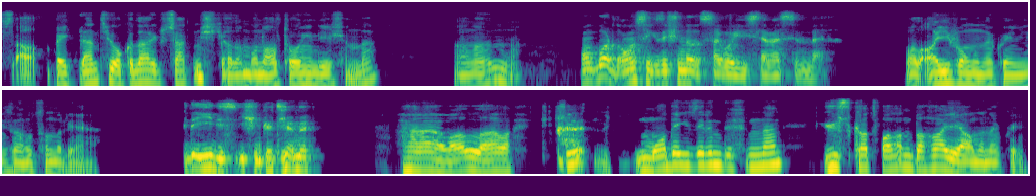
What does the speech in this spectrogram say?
İşte a- beklentiyi o kadar yükseltmiş ki adam 16-17 yaşında. Anladın mı? Ama bu arada 18 yaşında da Sago'yu istemezsin be. Vallahi ayıp amına koyayım insan utanır ya. Bir de iyi dis işin kötü yanı. Ha vallahi bak. Ki Moda Egzer'in disinden 100 kat falan daha iyi amına koyayım.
